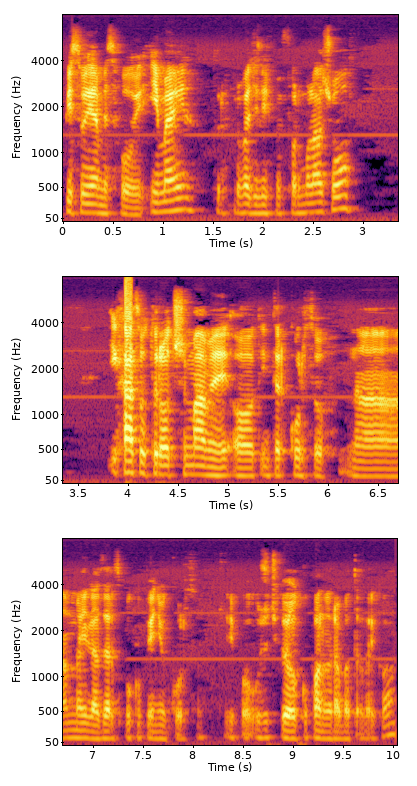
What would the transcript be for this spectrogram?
Wpisujemy swój e-mail, który wprowadziliśmy w formularzu i hasło, które otrzymamy od Interkursów na maila zaraz po kupieniu kursu, czyli po użyciu tego kuponu rabatowego.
